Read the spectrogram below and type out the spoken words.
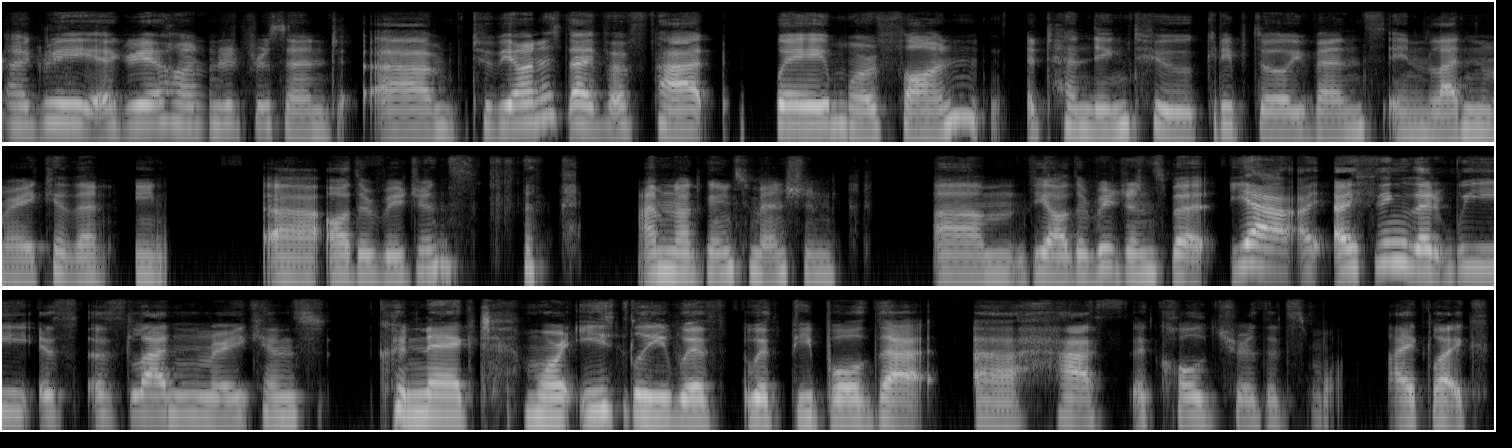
Agree, agree a hundred percent. Um, to be honest, I've, I've had way more fun attending to crypto events in Latin America than in uh, other regions. I'm not going to mention um, the other regions, but yeah, I, I think that we as, as Latin Americans connect more easily with with people that uh, has a culture that's more like like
